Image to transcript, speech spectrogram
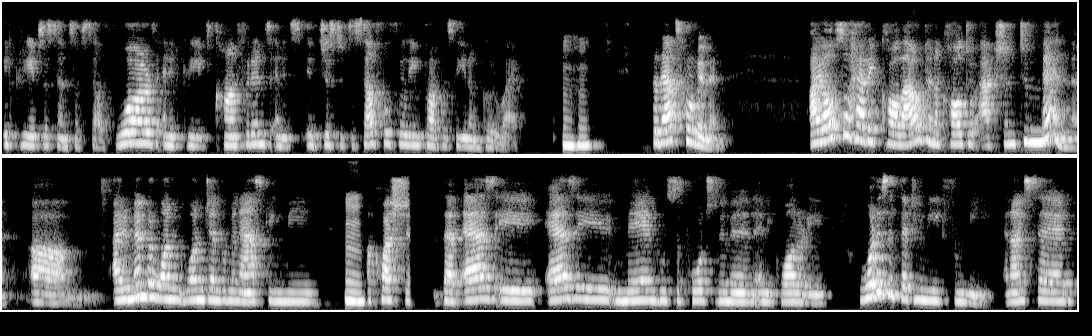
It creates a sense of self-worth and it creates confidence and it's it's just it's a self-fulfilling prophecy in a good way. Mm-hmm. So that's for women. I also have a call out and a call to action to men. Um, I remember one one gentleman asking me mm. a question that as a as a man who supports women and equality, what is it that you need from me? And I said,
